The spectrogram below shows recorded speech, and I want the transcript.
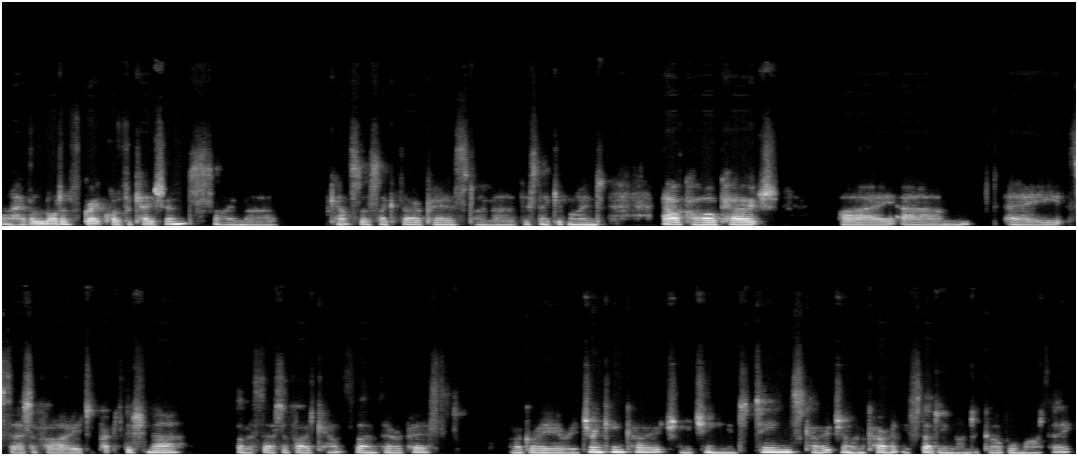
I have a lot of great qualifications. I'm a counselor, psychotherapist, I'm a This Naked Mind alcohol coach. I am a certified practitioner. I'm a certified counselor and therapist. I'm a grey area drinking coach, I'm a tuning into teens coach, and I'm currently studying under Gabor Mate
